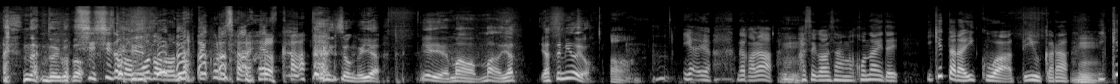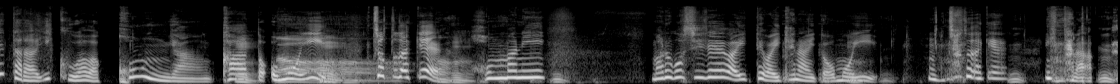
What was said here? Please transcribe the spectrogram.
などういうこと？ししどろもどろになってくるじゃないですか。テンションがいやいやいやまあまあややってみようよ。あいやいやだから、長谷川さんがこの間「行けたら行くわ」って言うから「ん。行けたら行くわ」は今やんかと思い、うん。ちょっとだけ、ん。ほんまに丸腰では行ってはいけないと思い、うん。ちょっとだけ行ったら、うん。ち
